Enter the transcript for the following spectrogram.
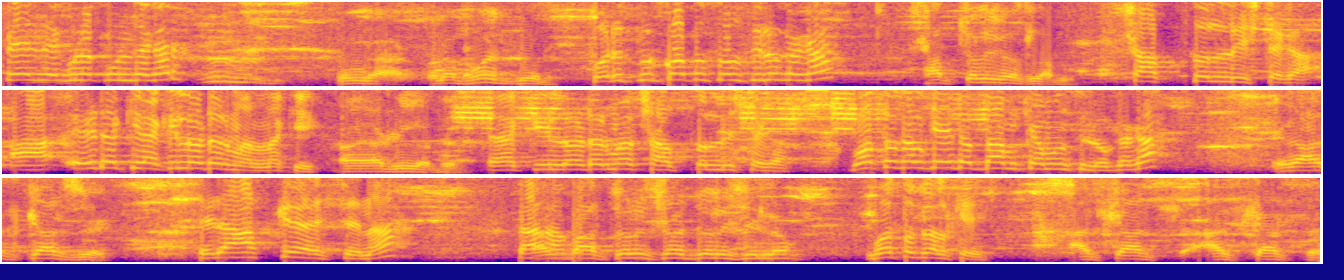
পেঁয়াজ এগুলো কোন জায়গার? ওটা ফরিদপুর। ফরিদপুর কত চলছিল কাকা? সাতচল্লিশ সাতচল্লিশ টাকা। এটা কি একই লটের মাল নাকি? হ্যাঁ একই লাতের একই লটের মাল সাতচল্লিশ টাকা। গতকালকে এটার দাম কেমন ছিল কাকা? এটা আজকে আসছে এটা আজকে আসছে না? পাঁচচল্লিশ ছয়চল্লিশ ছিল। গতকালকে? আজকে আজকে আসছে।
